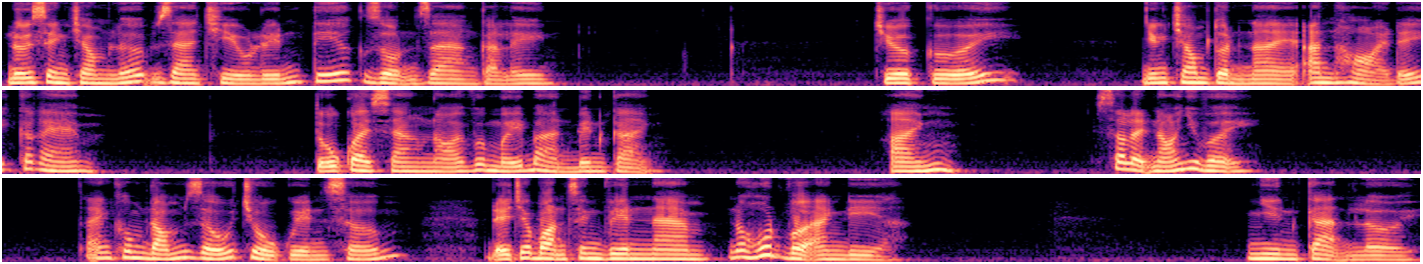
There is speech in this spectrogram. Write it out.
Nữ sinh trong lớp ra chiều luyến tiếc rộn ràng cả lên. Chưa cưới, nhưng trong tuần này ăn hỏi đấy các em. Tú quay sang nói với mấy bàn bên cạnh. Anh, sao lại nói như vậy? Thế anh không đóng dấu chủ quyền sớm để cho bọn sinh viên nam nó hút vợ anh đi à? Nhìn cạn lời,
